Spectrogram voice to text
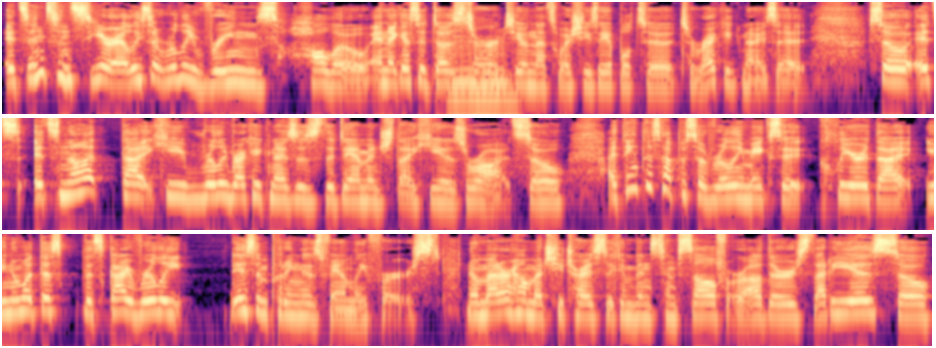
it's insincere. At least it really rings hollow, and I guess it does mm-hmm. to her mm-hmm. too, and that's why she's able to to recognize it. So it's it's not that he really recognizes the damage that he has wrought. So I think this episode really makes it clear that you know what this this guy really isn't putting his family first, no matter how much he tries to convince himself or others that he is. So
